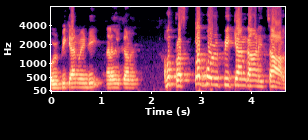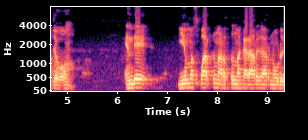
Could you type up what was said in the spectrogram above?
ഒഴിപ്പിക്കാൻ വേണ്ടി നിലനിൽക്കാണ്. അപ്പൊ പ്രസ് ക്ലബ് ഒഴിപ്പിക്കാൻ കാണിച്ച ആർജവം എന്തേ? ഇ എം എസ് പാർക്ക് നടത്തുന്ന കരാറുകാരനോട്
